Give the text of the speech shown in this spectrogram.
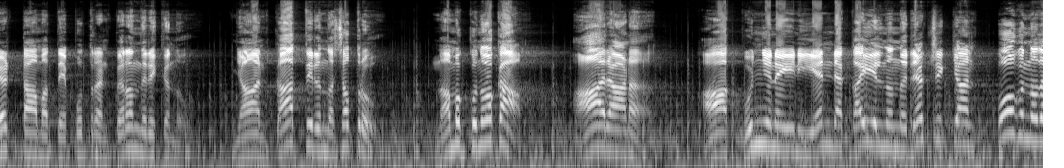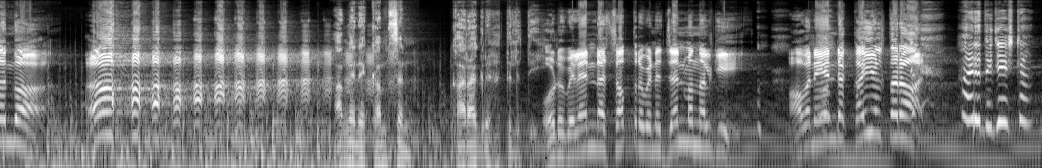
എട്ടാമത്തെ പുത്രൻ പിറന്നിരിക്കുന്നു. ഞാൻ കാത്തിരുന്ന ശത്രു. നമുക്ക് നോക്കാം. ആരാണ് ആ കുഞ്ഞിനെ ഇനി എന്റെ കയ്യിൽ നിന്ന് രക്ഷിക്കാൻ പോകുന്നതെന്ന്? അങ്ങനെ കംസൻ കാരാഗ്രഹത്തിലെത്തി. ഒടുവിൽ എന്റെ ശത്രുവിന് ജന്മം നൽകി. അവനെ എന്റെ കയ്യിൽ തരാൻ. ജ്യേഷ്ഠ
